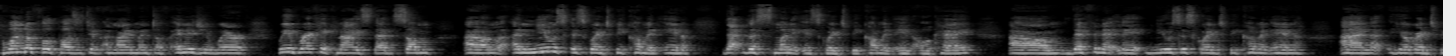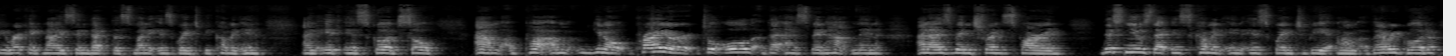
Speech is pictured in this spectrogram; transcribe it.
wonderful positive alignment of energy where we recognize that some um, a news is going to be coming in that this money is going to be coming in. Okay. Um, definitely news is going to be coming in and you're going to be recognizing that this money is going to be coming in and it is good. So, um, um, you know, prior to all that has been happening and has been transpiring, this news that is coming in is going to be um, very good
